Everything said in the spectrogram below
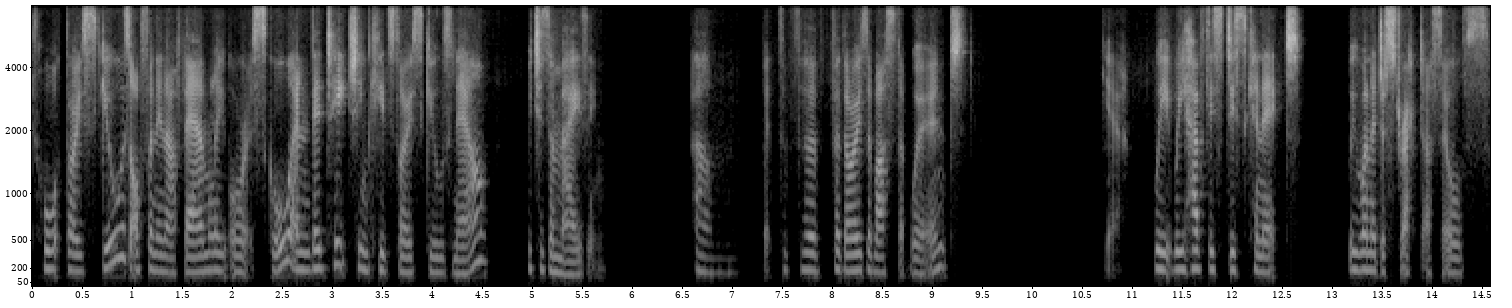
taught those skills often in our family or at school and they're teaching kids those skills now which is amazing um but for- for for those of us that weren't yeah we we have this disconnect we want to distract ourselves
